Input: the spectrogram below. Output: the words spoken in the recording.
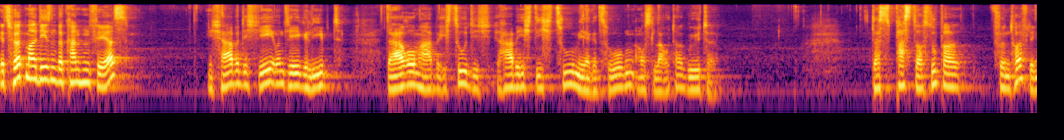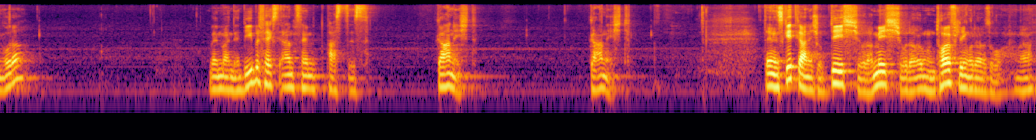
Jetzt hört mal diesen bekannten Vers. Ich habe dich je und je geliebt, darum habe ich, zu dich, habe ich dich zu mir gezogen aus lauter Güte. Das passt doch super für einen Täufling, oder? Wenn man den Bibeltext ernst nimmt, passt es gar nicht. Gar nicht. Denn es geht gar nicht um dich oder mich oder irgendeinen Täufling oder so. Ja.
